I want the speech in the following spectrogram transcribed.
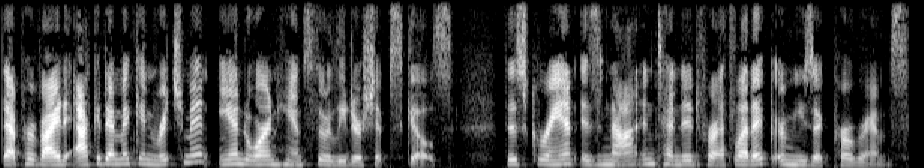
that provide academic enrichment and or enhance their leadership skills. This grant is not intended for athletic or music programs.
